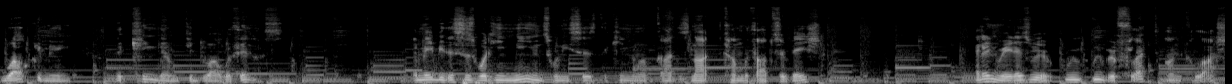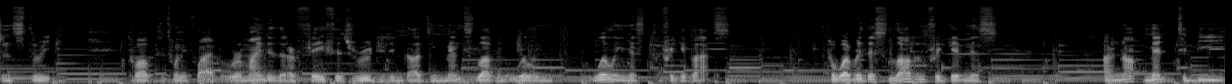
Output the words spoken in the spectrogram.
welcoming the kingdom to dwell within us. And maybe this is what he means when he says the kingdom of God does not come with observation. At any rate, as we, we reflect on Colossians 3 12 to 25, we're reminded that our faith is rooted in God's immense love and willing, willingness to forgive us. However, this love and forgiveness are not meant to be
